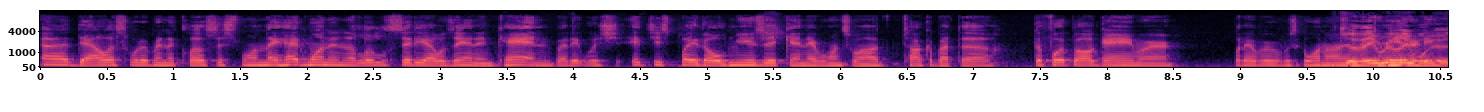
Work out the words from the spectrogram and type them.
Uh, Dallas would have been the closest one. They had one in a little city I was in, in Canton, but it was it just played old music, and every once in a while I'd talk about the the football game or whatever was going on. So in the they really were,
